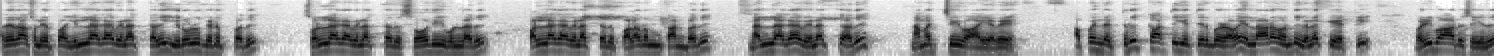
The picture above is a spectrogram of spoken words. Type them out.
அதே தான் சொல்லியிருப்பான் இல்லக விளக்கது இருள் கெடுப்பது சொல்லக விளக்கது சோதி உள்ளது பல்லக விளக்கது பலரும் காண்பது நல்லக விளக்கு அது நமச்சிவாயவே. அப்போ இந்த திருக்கார்த்திகை திருவிழாவை எல்லாரும் வந்து விளக்கு ஏற்றி வழிபாடு செய்து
